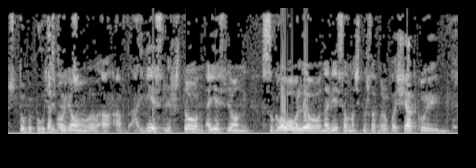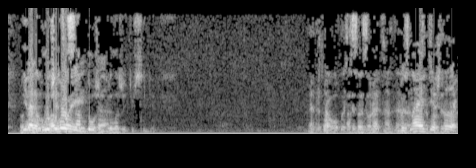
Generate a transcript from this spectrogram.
чтобы получить Сейчас мы уйдем, а, а- а если что, а если он с углового левого навесил на, на штрафную площадку и Нет, ударил ну, получается, головой, сам должен да. приложить усилия. Это Что? та область, Осознать? которая от нас, Вы знаете, что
